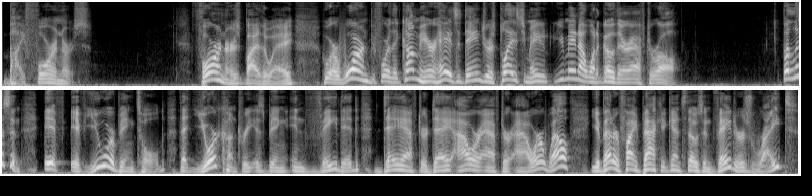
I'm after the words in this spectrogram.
by foreigners. Foreigners, by the way, who are warned before they come here, hey, it's a dangerous place. You may you may not want to go there after all. But listen, if if you are being told that your country is being invaded day after day, hour after hour, well, you better fight back against those invaders, right?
